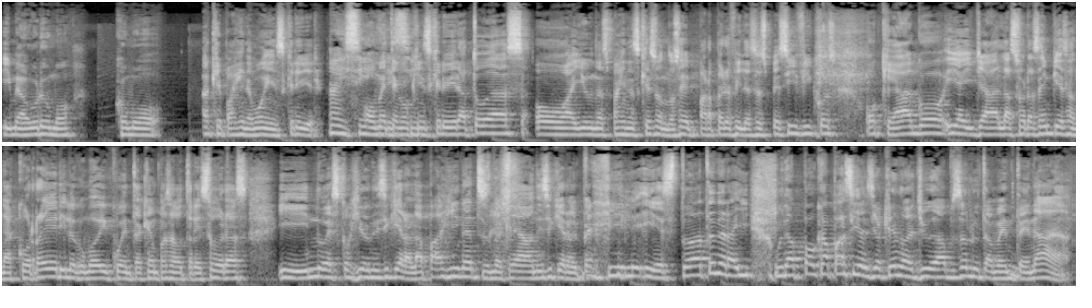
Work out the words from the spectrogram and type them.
y me abrumo como a qué página me voy a inscribir. Ay, sí, o me sí, tengo sí. que inscribir a todas o hay unas páginas que son, no sé, para perfiles específicos o qué hago y ahí ya las horas empiezan a correr y luego me doy cuenta que han pasado tres horas y no he escogido ni siquiera la página, entonces no he creado ni siquiera el perfil y es todo a tener ahí una poca paciencia que no ayuda absolutamente nada.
